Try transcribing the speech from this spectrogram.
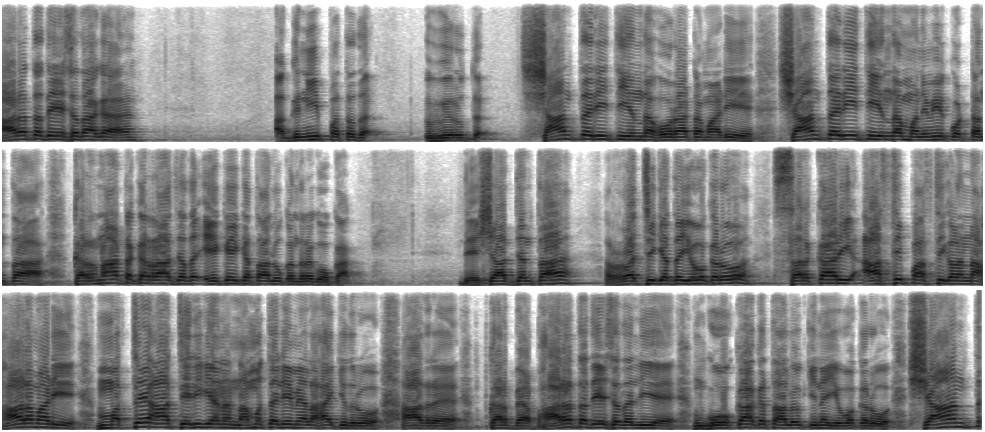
ಭಾರತ ದೇಶದಾಗ ಅಗ್ನಿಪಥದ ವಿರುದ್ಧ ಶಾಂತ ರೀತಿಯಿಂದ ಹೋರಾಟ ಮಾಡಿ, ಶಾಂತ ರೀತಿಯಿಂದ ಮನವಿ ಕೊಟ್ಟಂಥ ಕರ್ನಾಟಕ ರಾಜ್ಯದ ಏಕೈಕ ತಾಲೂಕು ಅಂದ್ರೆ ಗೋಕಾಕ್. ದೇಶಾದ್ಯಂತ ರೊಚ್ಚಿಗೆದ್ದ ಯುವಕರು ಸರ್ಕಾರಿ ಆಸ್ತಿ ಪಾಸ್ತಿಗಳನ್ನು ಹಾಳು ಮಾಡಿ ಮತ್ತೆ ಆ ತೆರಿಗೆಯನ್ನು ನಮ್ಮ ತಲೆ ಮೇಲೆ ಹಾಕಿದರು. ಆದರೆ ಕರ್ಬ, ಭಾರತ ದೇಶದಲ್ಲಿಯೇ ಗೋಕಾಕ ತಾಲೂಕಿನ ಯುವಕರು ಶಾಂತ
